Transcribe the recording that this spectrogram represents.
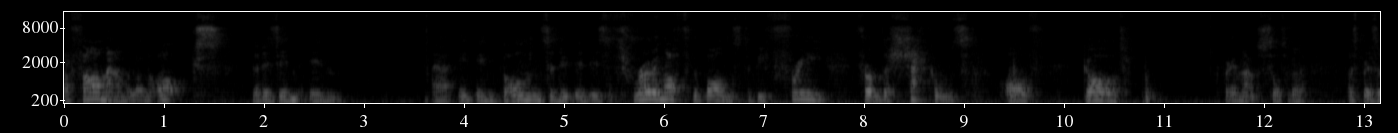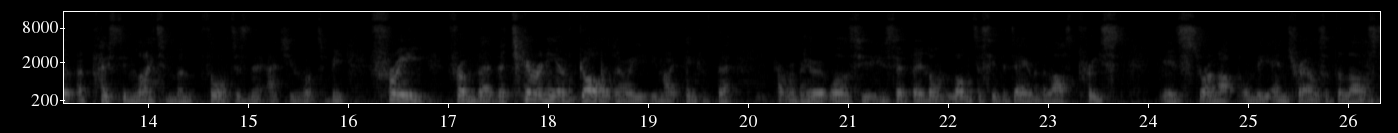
a farm animal, an ox that is in in uh, in, in, bonds and it, it is throwing off the bonds to be free from the shackles of God. Very much sort of a, I suppose, a, a post Enlightenment thought, isn't it? Actually, we want to be free from the, the tyranny of God. Or you, you might think of the, I can't remember who it was who, who said they long, long to see the day when the last priest is strung up on the entrails of the last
